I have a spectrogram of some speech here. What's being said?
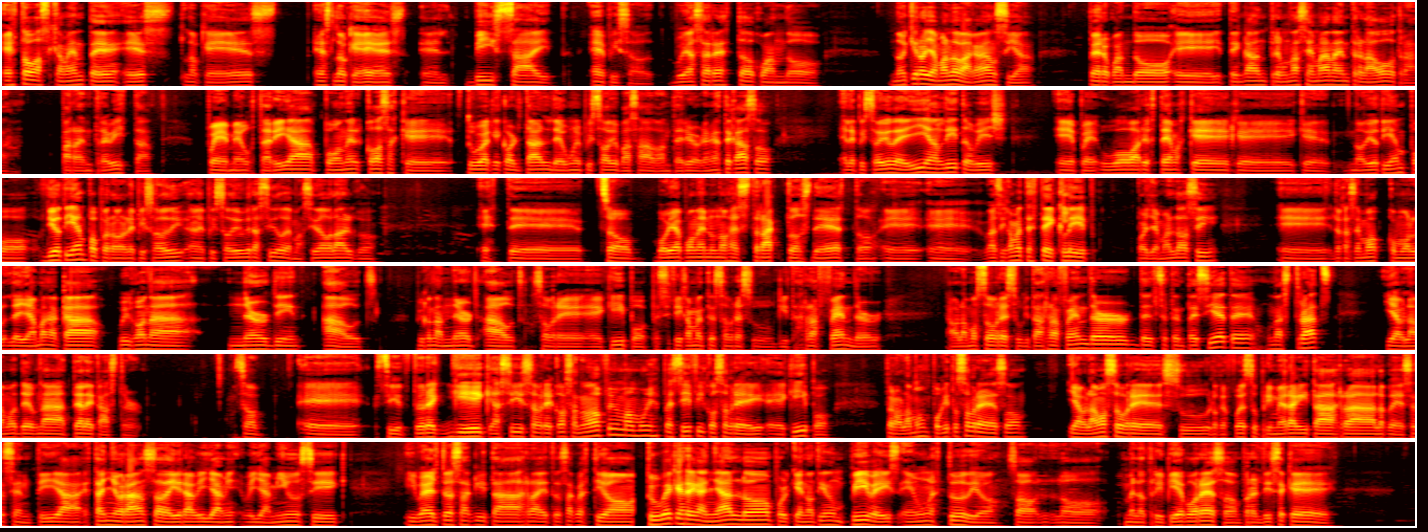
esto básicamente es lo que es, es lo que es el B-side episode. Voy a hacer esto cuando, no quiero llamarlo vacancia, pero cuando eh, tenga entre una semana entre la otra para entrevista, pues me gustaría poner cosas que tuve que cortar de un episodio pasado, anterior. En este caso, el episodio de Ian Litovich, eh, pues hubo varios temas que, que, no dio tiempo. Dio tiempo, pero el episodio, el episodio hubiera sido demasiado largo. Este, so, voy a poner unos extractos de esto. Eh, eh, básicamente este clip, por llamarlo así, lo que hacemos, como le llaman acá, we're gonna nerding out. We're gonna nerd out sobre equipo, específicamente sobre su guitarra Fender. Hablamos sobre su guitarra Fender del 77, una Strat, y hablamos de una Telecaster. So, eh, si tú eres geek así sobre cosas, no nos fuimos muy específicos sobre equipo, pero hablamos un poquito sobre eso. Y hablamos sobre su, lo que fue su primera guitarra, lo que se sentía, esta añoranza de ir a Villa, Villa Music, y ver toda esa guitarra y toda esa cuestión. Tuve que regañarlo porque no tiene un P-Bass en un estudio. So, lo, me lo tripié por eso. Pero él dice que,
